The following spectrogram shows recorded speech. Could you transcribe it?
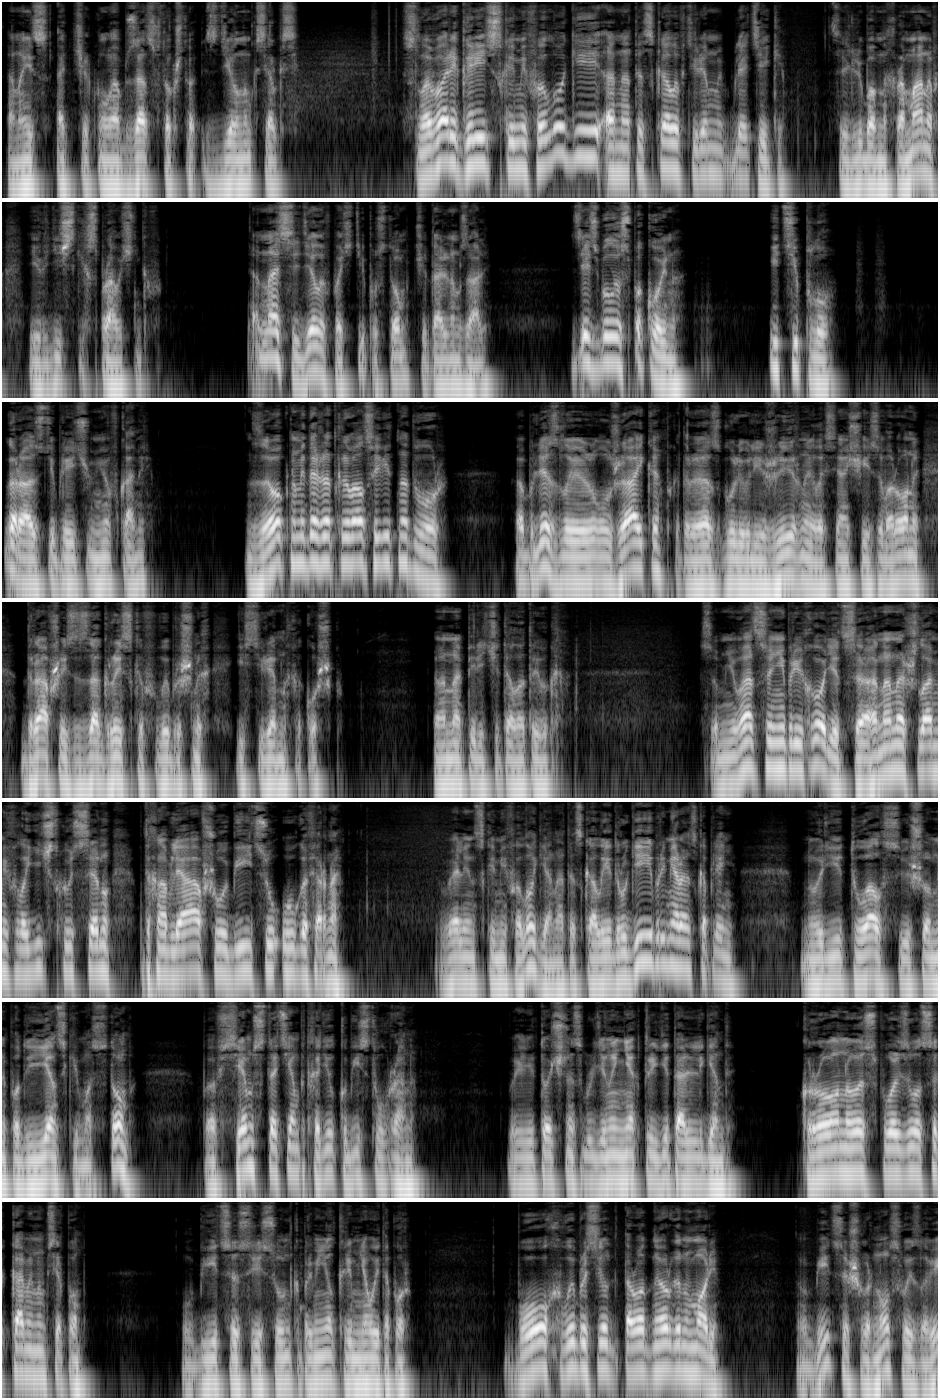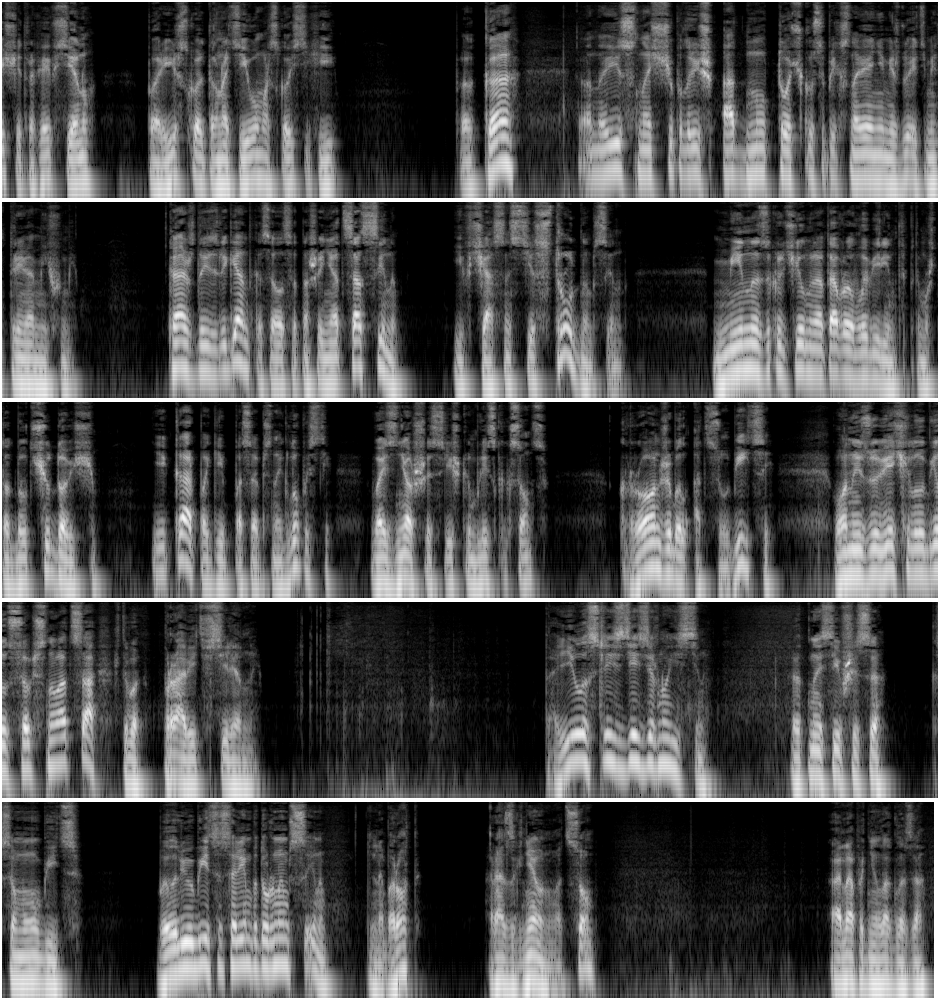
Анаис отчеркнула абзац в только что сделанном ксерксе. Словарь греческой мифологии она отыскала в тюремной библиотеке среди любовных романов и юридических справочников. Она сидела в почти пустом читальном зале. Здесь было спокойно и тепло, гораздо теплее, чем у нее в камере. За окнами даже открывался вид на двор. Облезлая лужайка, по которой разгуливали жирные лоснящиеся вороны, дравшись за загрызков, выброшенных из тюремных окошек. Она перечитала отрывок. Сомневаться не приходится. Она нашла мифологическую сцену, вдохновлявшую убийцу Уго Ферна. В эллинской мифологии она отыскала и другие примеры оскопления. Но ритуал, совершенный под Иенским мостом, по всем статьям подходил к убийству Урана. Были точно соблюдены некоторые детали легенды. Крон воспользовался каменным серпом. Убийца с рисунка применил кремневый топор. Бог выбросил детородный орган в море. Убийца швырнул свой зловещий трофей в сену, парижскую альтернативу морской стихии. Пока Анаис нащупал лишь одну точку соприкосновения между этими тремя мифами. Каждая из легенд касалась отношений отца с сыном, и, в частности, с трудным сыном. Мина заключил Минотавра в лабиринт, потому что тот был чудовищем, и Кар погиб по собственной глупости, вознесшись слишком близко к солнцу. Крон же был отцу-убийцей, он изувечил и убил собственного отца, чтобы править вселенной. Таилось ли здесь зерно истины, относившееся к самоубийце? Был ли убийца с Олимпа дурным сыном? Или, наоборот, разгневанным отцом? Она подняла глаза.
